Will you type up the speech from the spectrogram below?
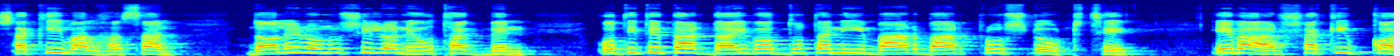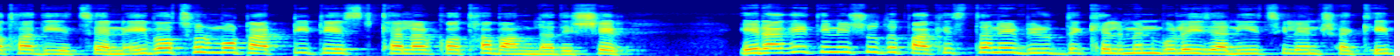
সাকিব আল হাসান। দলের অনুশীলনেও থাকবেন। অতীতে তার দায়বদ্ধতা নিয়ে বারবার প্রশ্ন উঠছে। এবার সাকিব কথা দিয়েছেন, এই বছর মোট আটটি টেস্ট খেলার কথা বাংলাদেশের। এর আগে তিনি শুধু পাকিস্তানের বিরুদ্ধে খেলবেন বলেই জানিয়েছিলেন সাকিব।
